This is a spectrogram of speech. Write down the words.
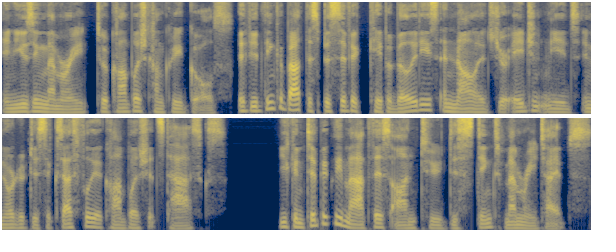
and using memory to accomplish concrete goals. If you think about the specific capabilities and knowledge your agent needs in order to successfully accomplish its tasks, you can typically map this onto distinct memory types.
